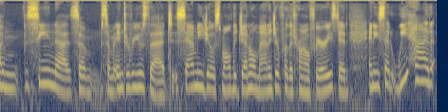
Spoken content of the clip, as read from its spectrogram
I'm seeing uh, some some interviews that Sami Jo Small, the general manager for the Toronto Furies, did, and he said we had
